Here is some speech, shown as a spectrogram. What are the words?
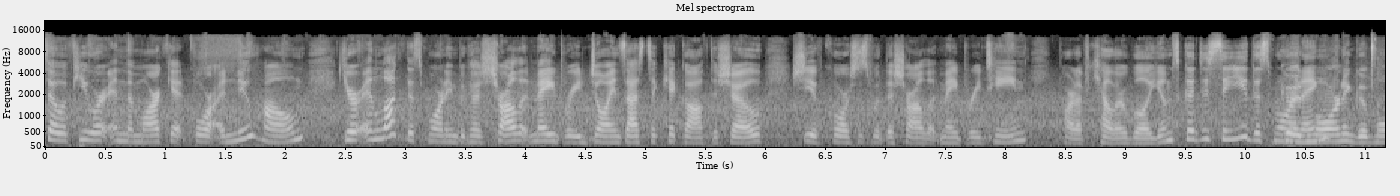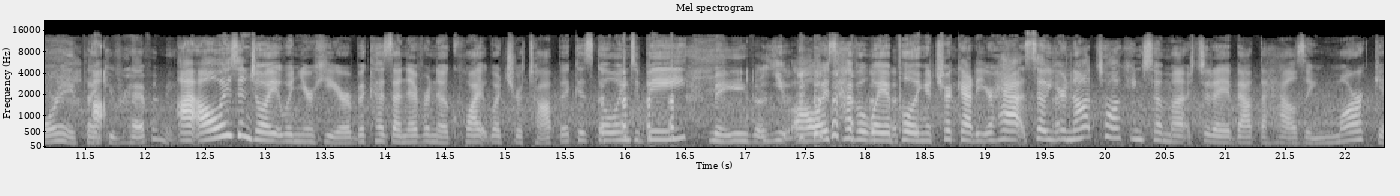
So if you are in the market for a new home, you're in luck this morning because Charlotte Mabry joins us to kick off the show. She, of course, is with the Charlotte Mabry team, part of Keller Williams. Good to see you this morning. Good morning. Good morning. Thank Uh, you for having me. I always enjoy it when you're here because I never know quite what your topic is going to be. me either. You always have a way of pulling a trick out of your hat. So you're not talking so much today about the housing market,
